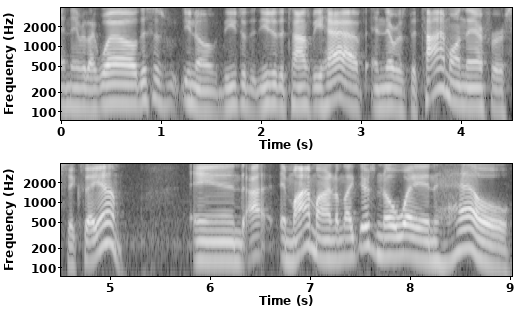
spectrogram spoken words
and they were like, well, this is you know these are the, these are the times we have, and there was the time on there for 6 a.m. And I, in my mind, I'm like, there's no way in hell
